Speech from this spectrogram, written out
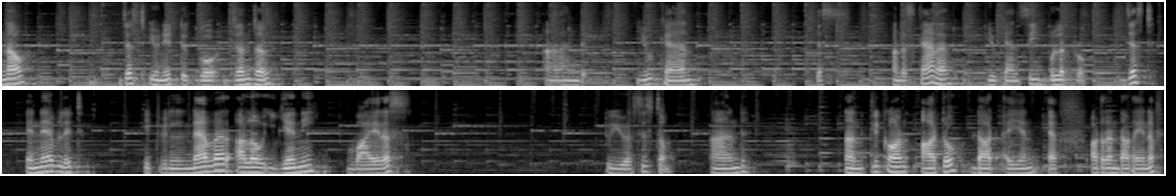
now just you need to go general and you can yes under scanner you can see bulletproof. Just enable it. It will never allow any virus to your system. And and click on auto.inf autorun.inf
